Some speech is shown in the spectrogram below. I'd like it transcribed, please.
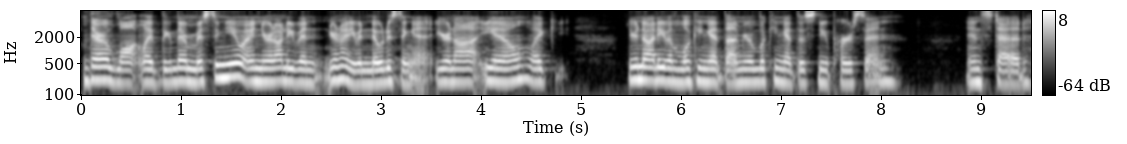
They're long like they're missing you and you're not even you're not even noticing it. You're not you know like you're not even looking at them. You're looking at this new person instead.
